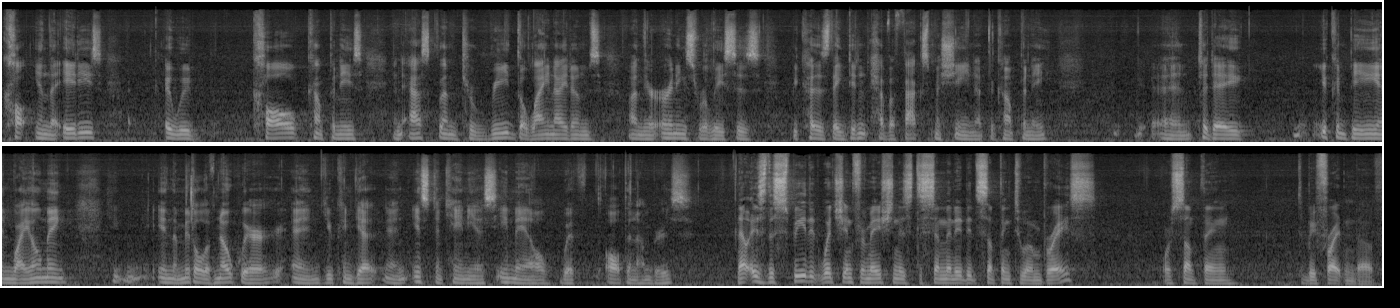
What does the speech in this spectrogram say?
call in the 80s, it would call companies and ask them to read the line items on their earnings releases because they didn't have a fax machine at the company. And today, you can be in Wyoming in the middle of nowhere and you can get an instantaneous email with all the numbers. Now, is the speed at which information is disseminated something to embrace or something to be frightened of?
